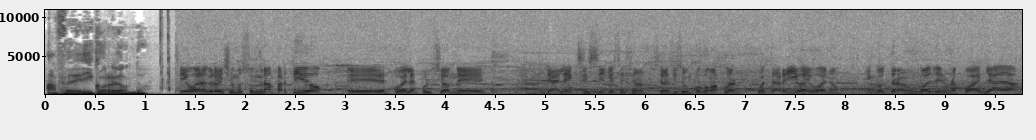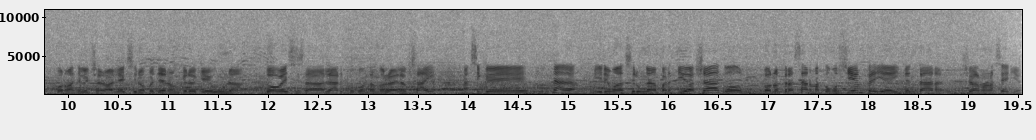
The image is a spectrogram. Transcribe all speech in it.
a Federico Redondo. Sí, bueno, creo que hicimos un gran partido. Eh, después de la expulsión de, Alexis, sí que se, nos hizo un poco más cuesta arriba. Y bueno, encontraron un gol en una jugada aislada. Por más que lo echaron a Alexis, nos patearon creo que una, dos veces al arco contándolo del offside. Así que nada, iremos a hacer un gran partido allá con, nuestras armas como siempre y a intentar llevarnos la serie.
